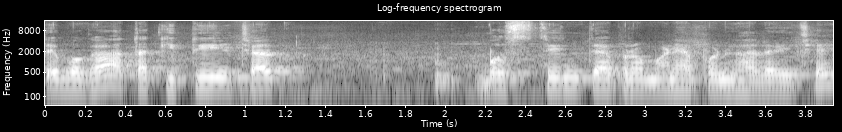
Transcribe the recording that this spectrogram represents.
ते बघा आता किती याच्यात बसतील त्याप्रमाणे आपण घालायचे.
